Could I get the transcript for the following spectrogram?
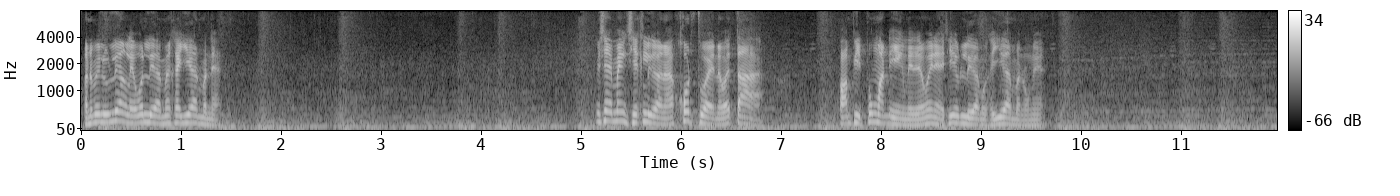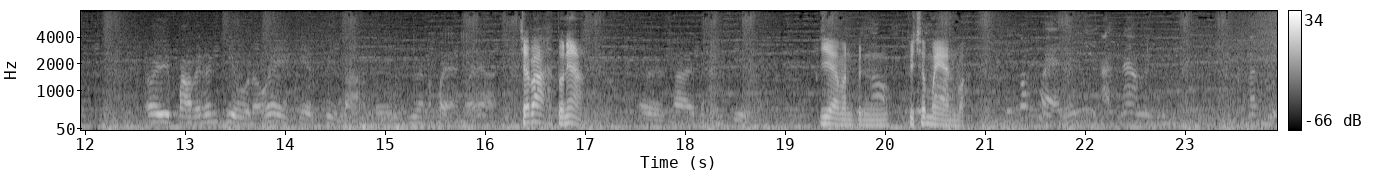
มันไม่รู้เรื่องเลยว่าเรือไม่ขยื่นมันเนี่ย ไม่ใช่แม่งเช็คเรือนะโคตรสวยนะเว้ยตา ความผิดพวกมันเองเลยนะเว้ยเนี่ยที่เรือมันขยื่นมันตรงเนี้ยเอ้ยปลาเป็นทั้งคิวนะเว้ยเกรดสิบอะมีเพื่อนแขวนไว้อะใช่ป่ะตัวเนี้ยเออใช่เป็นทั้งคิวเฮียมันเป็นฟิชเชอร์แมนว่ะนี่ก็แขวนไว้นี่อัดหน้ามันดีนาที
